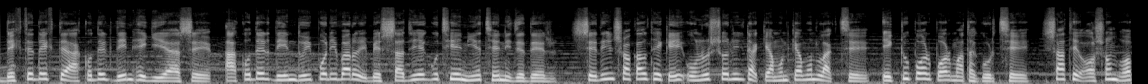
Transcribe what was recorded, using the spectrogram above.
দেখতে দেখতে আকদের দিন এগিয়ে আসে। আকদের দিন দুই পরিবারই বেশ সাজিয়ে গুছিয়ে নিয়েছে নিজেদের। সেদিন সকাল থেকেই অনুর শরীরটা কেমন কেমন লাগছে। একটু পর পর মাথা ঘুরছে, সাথে অসম্ভব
